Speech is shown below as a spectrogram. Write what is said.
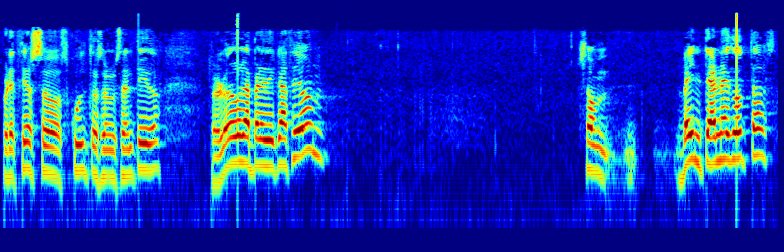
preciosos cultos en un sentido, pero luego la predicación son 20 anécdotas,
